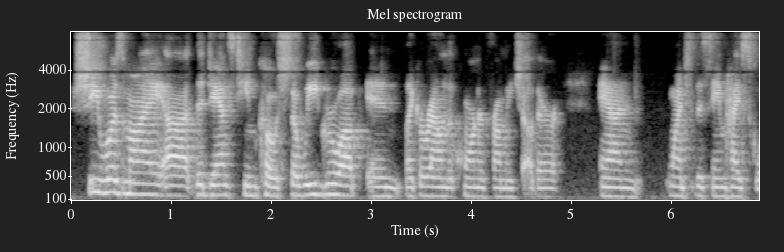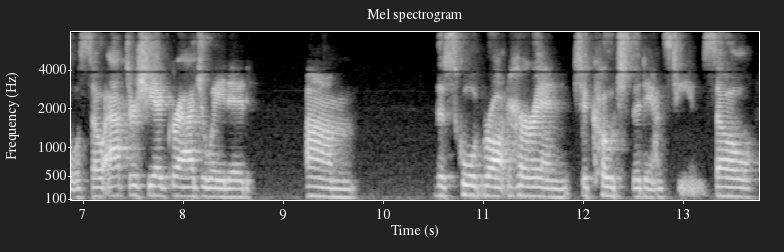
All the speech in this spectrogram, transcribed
She was my uh, the dance team coach. So we grew up in like around the corner from each other and went to the same high school. So after she had graduated, um, the school brought her in to coach the dance team. So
